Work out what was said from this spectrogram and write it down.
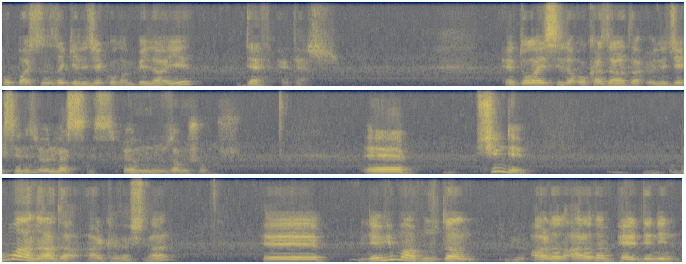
o başınıza gelecek olan belayı def eder. E, dolayısıyla o kazada ölecekseniz ölmezsiniz. Ömrünüz uzamış olur. E, şimdi bu manada arkadaşlar e, levh-i mahfuzdan ara- aradan perdenin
